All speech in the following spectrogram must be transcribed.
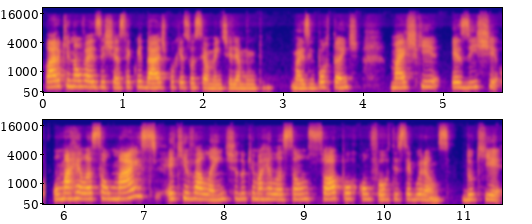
Claro que não vai existir essa equidade, porque socialmente ele é muito mais importante, mas que existe uma relação mais equivalente do que uma relação só por conforto e segurança, do que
